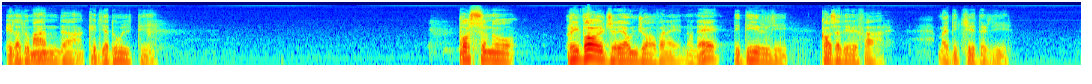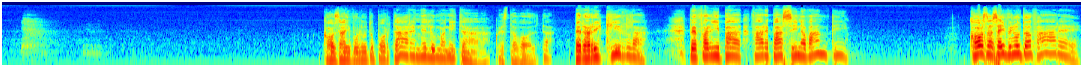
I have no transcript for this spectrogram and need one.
E la domanda che gli adulti possono rivolgere a un giovane non è di dirgli cosa deve fare, ma è di chiedergli cosa hai voluto portare nell'umanità questa volta, per arricchirla, per fargli pa- fare passi in avanti. Cosa sei venuto a fare?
